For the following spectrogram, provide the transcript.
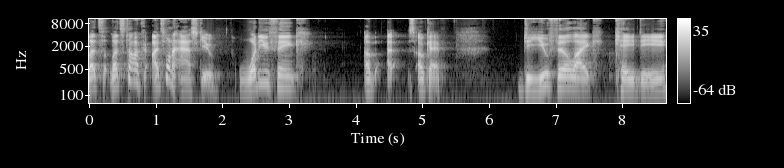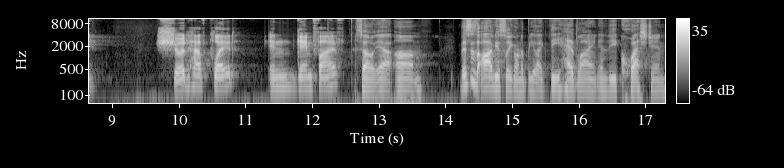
Let's let's talk. I just want to ask you, what do you think? Of, uh, okay, do you feel like KD should have played in Game Five? So yeah, um, this is obviously going to be like the headline and the question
